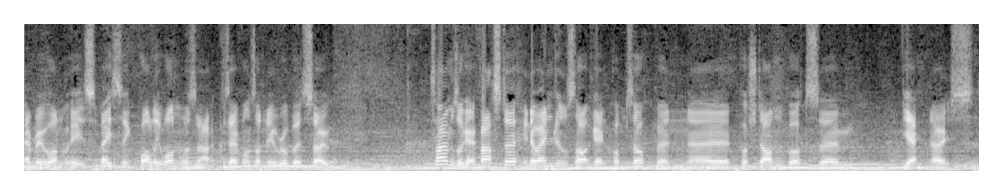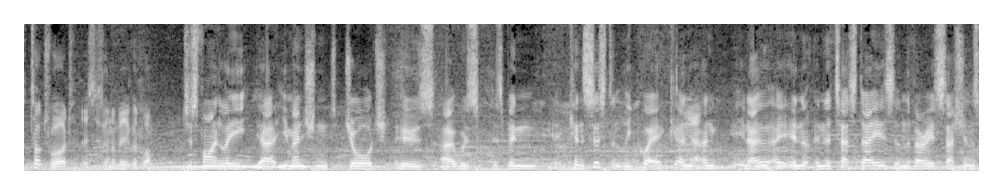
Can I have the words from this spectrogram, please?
Everyone, it's basically quality one was that because everyone's on new rubber. So times will get faster. You know, engines will start getting pumped up and uh, pushed on. But um, yeah, no, it's touch wood. This is going to be a good one. Just finally, uh, you mentioned George, who's uh, was has been consistently quick, and, Yeah. and you know in, in the test days and the various sessions,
